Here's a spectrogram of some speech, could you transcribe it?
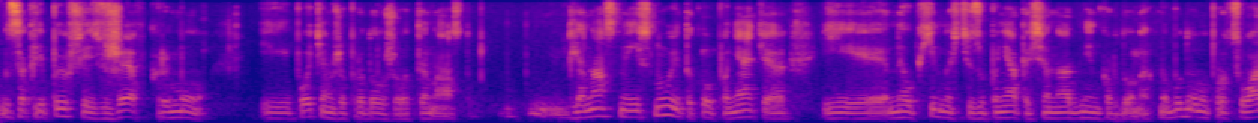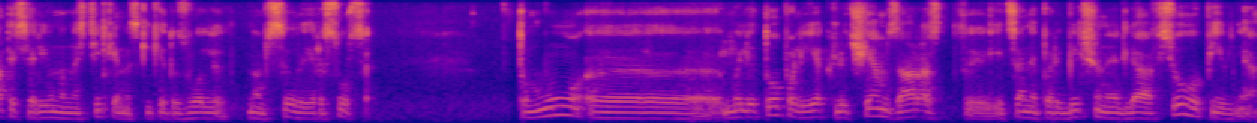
закріпившись вже в Криму і потім вже продовжувати наступ. Для нас не існує такого поняття і необхідності зупинятися на адмінкордонах. Ми будемо просуватися рівно настільки, наскільки дозволять нам сили і ресурси. Тому е, Мелітополь є ключем зараз, і це не перебільшення для всього півдня,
